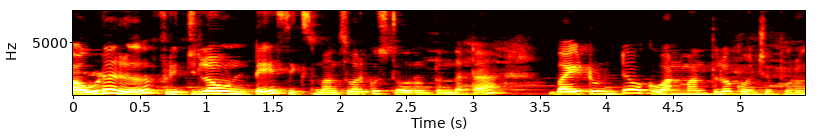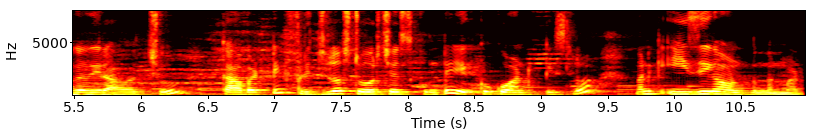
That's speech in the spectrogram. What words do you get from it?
పౌడర్ ఫ్రిడ్జ్లో ఉంటే సిక్స్ మంత్స్ వరకు స్టోర్ ఉంటుందట. బయట ఉంటే ఒక వన్ మంత్లో కొంచెం పురుగది రావచ్చు. కాబట్టి ఫ్రిడ్జ్లో స్టోర్ చేసుకుంటే ఎక్కువ క్వాంటిటీస్లో మనకి ఈజీగా ఉంటుందన్నమాట.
